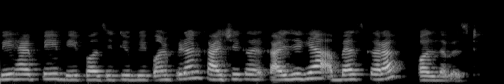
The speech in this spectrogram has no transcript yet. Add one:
be happy be positive be confident काळजी काळजी घ्या. अभ्यास करा. ऑल द बेस्ट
